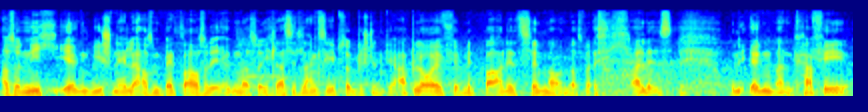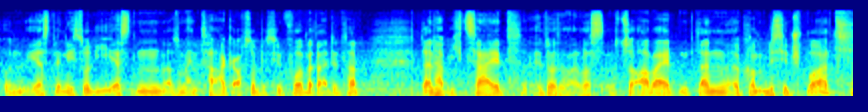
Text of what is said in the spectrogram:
Also nicht irgendwie schneller aus dem Bett raus oder irgendwas, sondern ich lasse es langsam. Ich habe so bestimmte Abläufe mit Badezimmer und was weiß ich alles. Und irgendwann Kaffee. Und erst wenn ich so die ersten, also meinen Tag auch so ein bisschen vorbereitet habe, dann habe ich Zeit, etwas was zu arbeiten. Dann äh, kommt ein bisschen Sport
